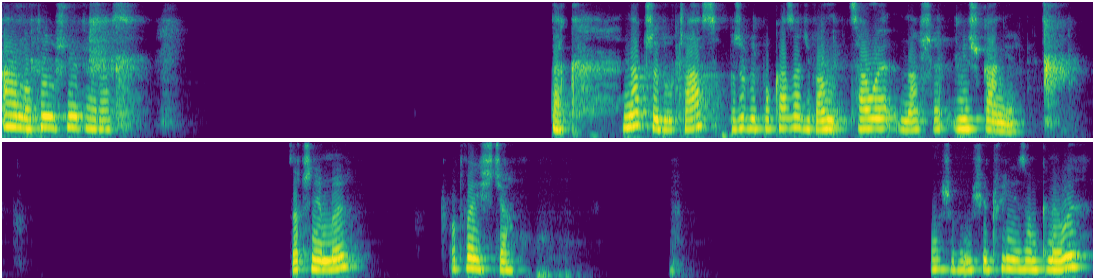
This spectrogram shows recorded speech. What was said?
A no, to już nie teraz. Tak, nadszedł czas, żeby pokazać Wam całe nasze mieszkanie. Zaczniemy od wejścia. Żeby mi się drzwi nie zamknęły.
